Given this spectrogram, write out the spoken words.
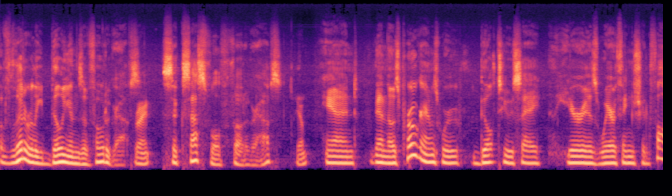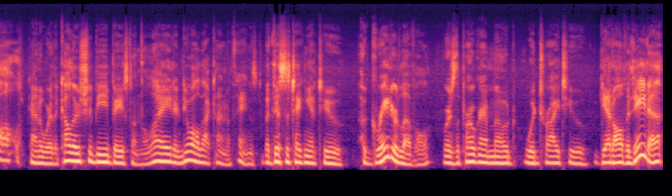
of literally billions of photographs, Right. successful photographs. Yep. And then those programs were built to say, here is where things should fall, kind of where the colors should be based on the light, and do all that kind of things. But this is taking it to a greater level, whereas the program mode would try to get all the data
